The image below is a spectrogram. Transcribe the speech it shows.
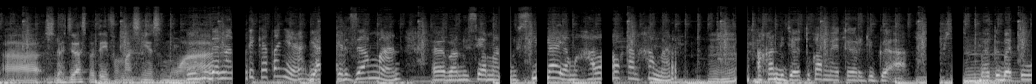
uh, sudah jelas berarti informasinya semua. Mhm, Dan nanti katanya di akhir zaman eh, manusia-manusia yang menghalalkan khamar Mhm. akan dijatuhkan meteor juga. ah. Hmm, Batu-batu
